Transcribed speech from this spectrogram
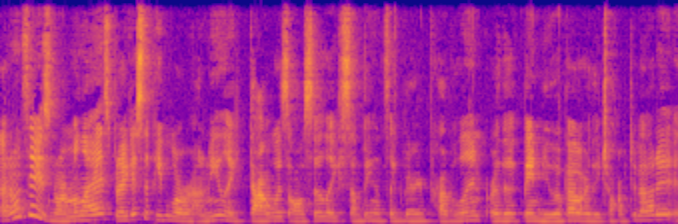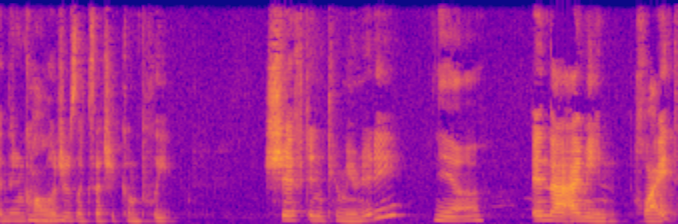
I don't say it's normalized, but I guess the people around me, like that was also like something that's like very prevalent or that they knew about or they talked about it. And then in college, it was like such a complete shift in community. Yeah. In that, I mean, white.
